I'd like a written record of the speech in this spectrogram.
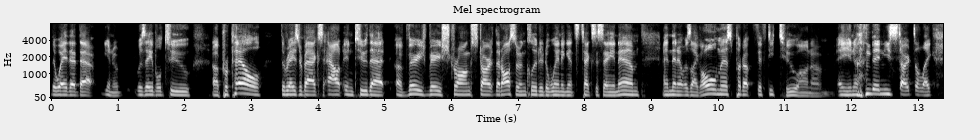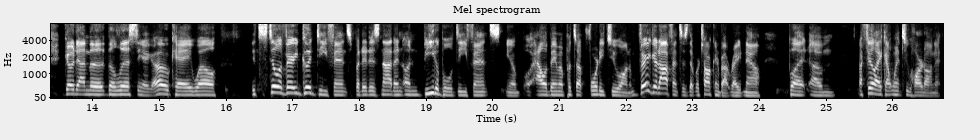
the way that that you know was able to uh, propel the Razorbacks out into that uh, very very strong start that also included a win against Texas A&M and then it was like Ole Miss put up 52 on them and you know and then you start to like go down the the list and you're like okay well it's still a very good defense, but it is not an unbeatable defense. You know, Alabama puts up 42 on them. Very good offenses that we're talking about right now, but um, I feel like I went too hard on it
